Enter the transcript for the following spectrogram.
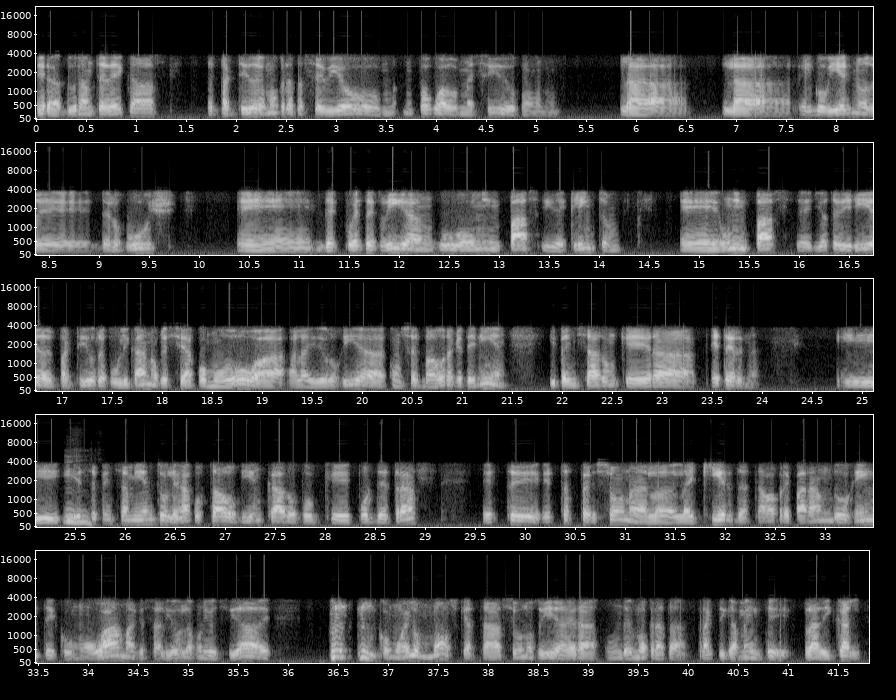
Mira, durante décadas el Partido Demócrata se vio un poco adormecido con la, la el gobierno de, de los Bush. Eh, después de Reagan hubo un impasse y de Clinton eh, un impasse, eh, yo te diría, del Partido Republicano que se acomodó a, la ideología conservadora que tenían y pensaron que era eterna. Y, y ese pensamiento les ha costado bien caro porque por detrás este estas personas, la, la izquierda estaba preparando gente como Obama que salió de las universidades, como Elon Musk que hasta hace unos días era un demócrata prácticamente radical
